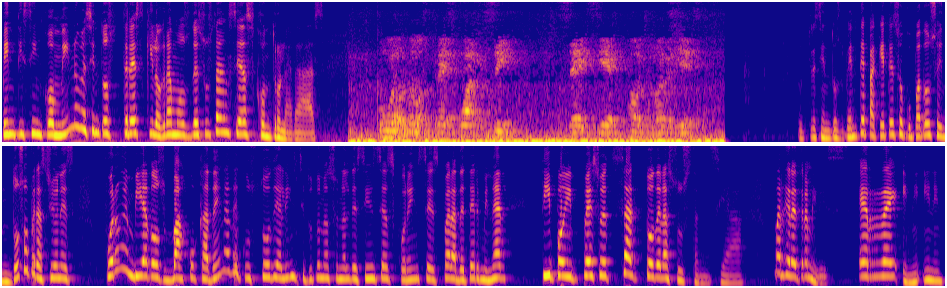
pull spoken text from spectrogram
25.903 kilogramos de sustancias controladas. 1, 2, 3, 4, 5, 6, 7, 8, 9, 10. Los 320 paquetes ocupados en dos operaciones fueron enviados bajo cadena de custodia al Instituto Nacional de Ciencias Forenses para determinar tipo y peso exacto de la sustancia. Margaret Ramírez, RNN.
